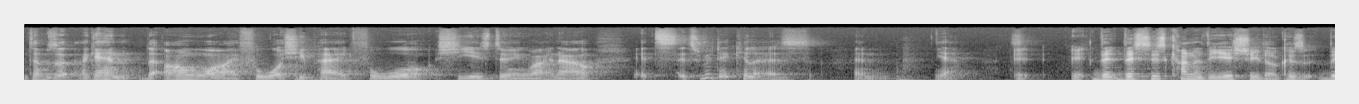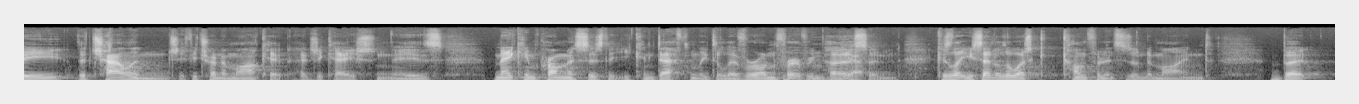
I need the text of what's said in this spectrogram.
in terms of again the ROI for what she paid for what she is doing right now, it's it's ridiculous, mm. and yeah. It, it, th- this is kind of the issue though because the the challenge if you're trying to market education is making promises that you can definitely deliver on for every mm-hmm. person because like you said otherwise confidence is undermined but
